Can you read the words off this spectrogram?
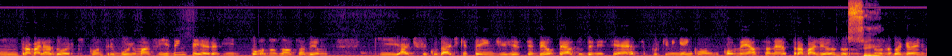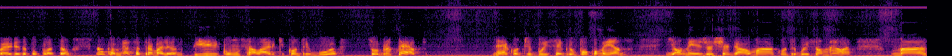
um trabalhador que contribui uma vida inteira e todos nós sabemos que a dificuldade que tem de receber o teto do INSS, porque ninguém com, começa né, trabalhando, Sim. pelo menos a grande maioria da população, não começa trabalhando e com um salário que contribua sobre o teto. Né? Contribui sempre um pouco menos e almeja chegar a uma contribuição maior. Mas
